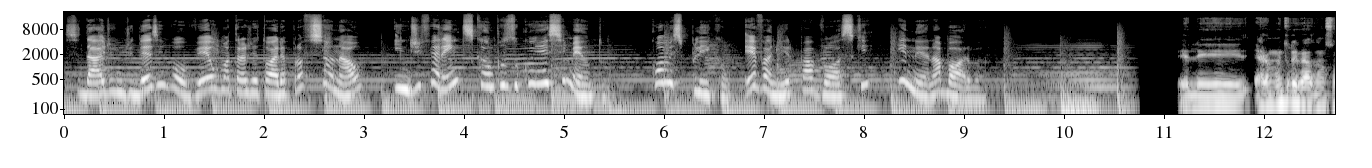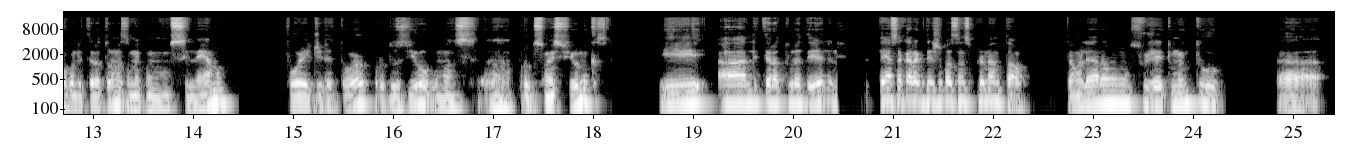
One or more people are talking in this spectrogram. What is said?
cidade onde desenvolveu uma trajetória profissional em diferentes campos do conhecimento, como explicam Evanir Pavlovski e Nena Borba. Ele era muito ligado não só com literatura, mas também com cinema. Foi diretor, produziu algumas uh, produções fílmicas. E a literatura dele tem essa característica bastante experimental. Então, ele era um sujeito muito uh,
